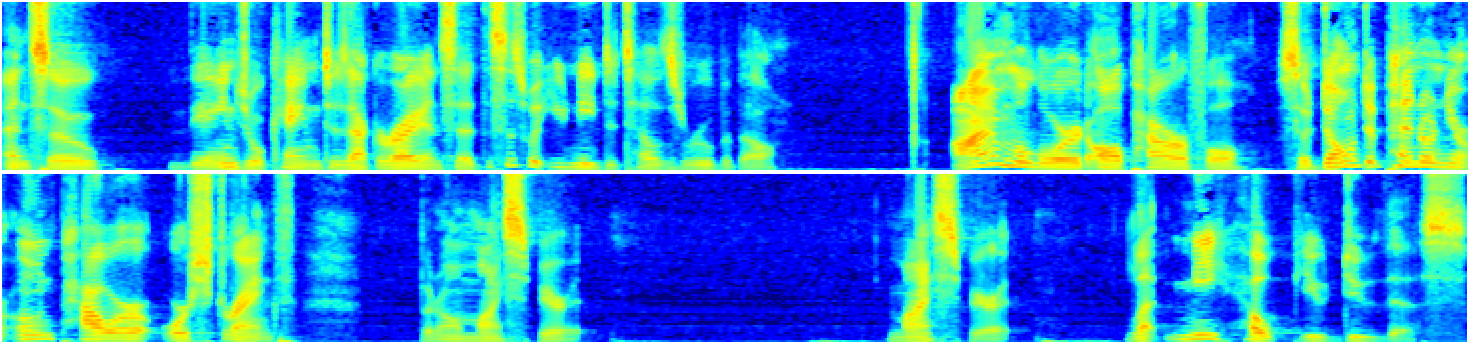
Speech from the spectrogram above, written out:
And so the angel came to Zechariah and said, This is what you need to tell Zerubbabel. I'm the Lord all-powerful, so don't depend on your own power or strength, but on my spirit. My spirit. Let me help you do this.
